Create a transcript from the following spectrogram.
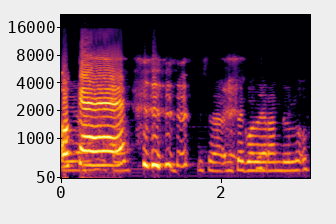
Oke. ya, bisa bisa goleran dulu.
